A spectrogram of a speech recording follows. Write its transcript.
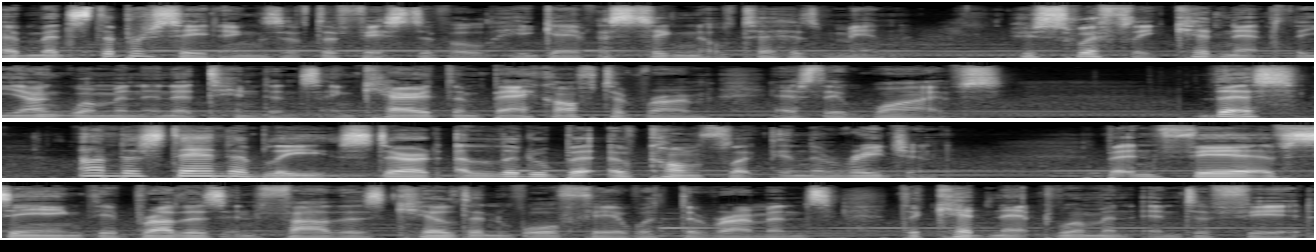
Amidst the proceedings of the festival, he gave a signal to his men, who swiftly kidnapped the young women in attendance and carried them back off to Rome as their wives. This, understandably, stirred a little bit of conflict in the region. But in fear of seeing their brothers and fathers killed in warfare with the Romans, the kidnapped women interfered,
